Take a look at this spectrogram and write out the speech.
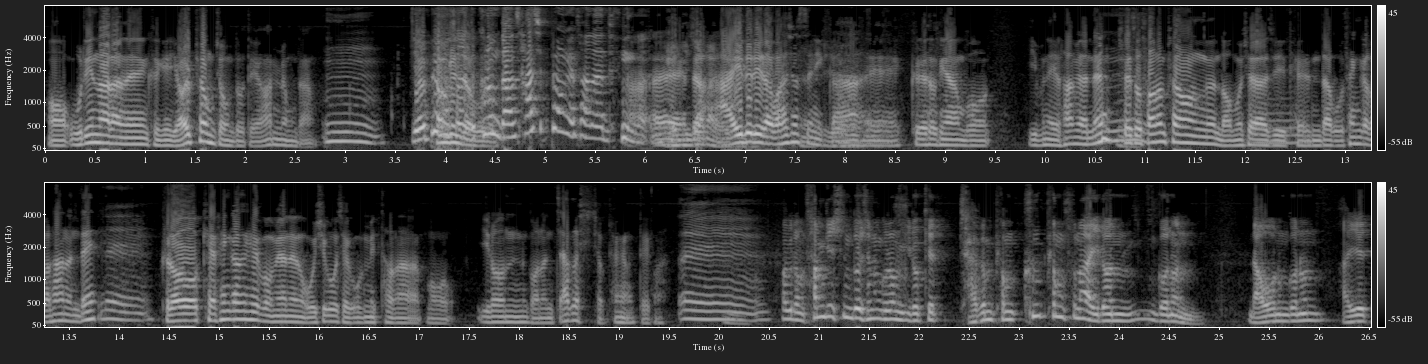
어 우리나라는 그게 10평 정도 돼요, 한 명당. 음. 10평 살때 평균적으로. 그럼 난 40평에 살아야 되는 거 아니에요? 아, 예. 아이들이라고 하셨으니까 예. 예, 그래서 그냥 뭐 2분의 1 하면은 음. 최소 30평은 넘으셔야지 음. 된다고 생각을 하는데 네. 그렇게 생각해 보면은 55제곱미터나 뭐 이런 거는 작으시죠 평형대가. 네. 아, 그럼 삼기 신도시는 그럼 이렇게 작은 평, 큰 평수나 이런 거는 나오는 거는 아예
